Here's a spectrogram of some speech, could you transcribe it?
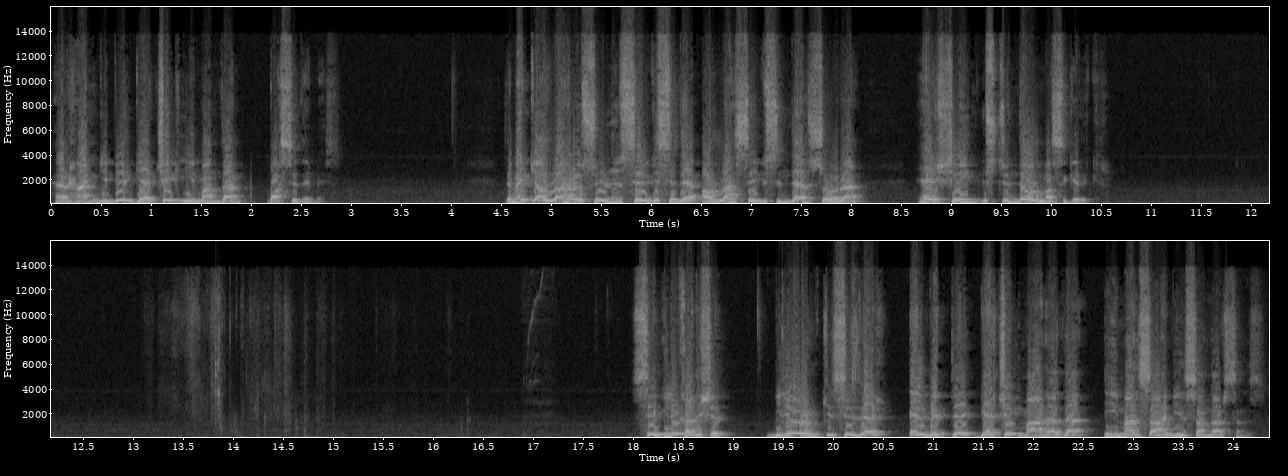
herhangi bir gerçek imandan bahsedemeyiz. Demek ki Allah Resulü'nün sevgisi de Allah sevgisinden sonra her şeyin üstünde olması gerekir. Sevgili kardeşim, biliyorum ki sizler elbette gerçek manada iman sahibi insanlarsınız.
